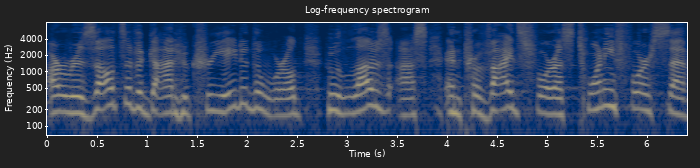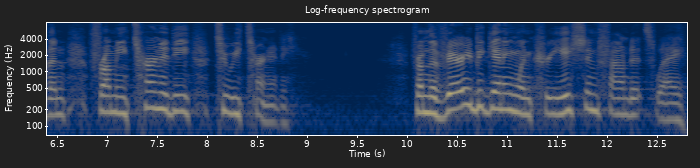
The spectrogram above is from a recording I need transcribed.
are results of a God who created the world, who loves us and provides for us 24 7 from eternity to eternity. From the very beginning, when creation found its way,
